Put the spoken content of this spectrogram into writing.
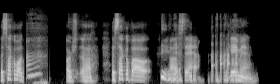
let's talk about uh, or uh, let's talk about uh, Stan, the gay man.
